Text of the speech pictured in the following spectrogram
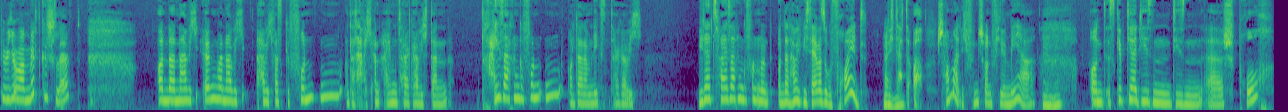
Die habe ich immer mitgeschleppt. Und dann habe ich irgendwann habe ich habe ich was gefunden und dann habe ich an einem Tag habe ich dann drei Sachen gefunden und dann am nächsten Tag habe ich wieder zwei Sachen gefunden und, und dann habe ich mich selber so gefreut. Und mhm. ich dachte, oh, schau mal, ich finde schon viel mehr. Mhm. Und es gibt ja diesen, diesen äh, Spruch,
